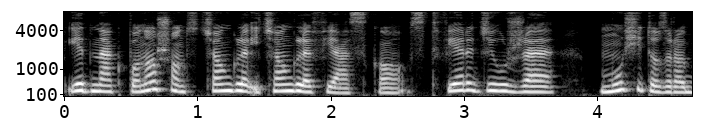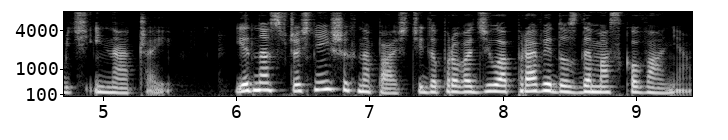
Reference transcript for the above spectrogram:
Jednak ponosząc ciągle i ciągle fiasko, stwierdził, że musi to zrobić inaczej. Jedna z wcześniejszych napaści doprowadziła prawie do zdemaskowania.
